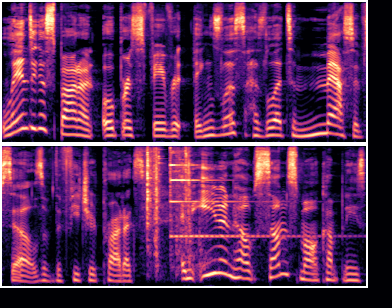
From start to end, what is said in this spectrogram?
landing a spot on Oprah's favorite things list has led to massive sales of the featured products and even helped some small companies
